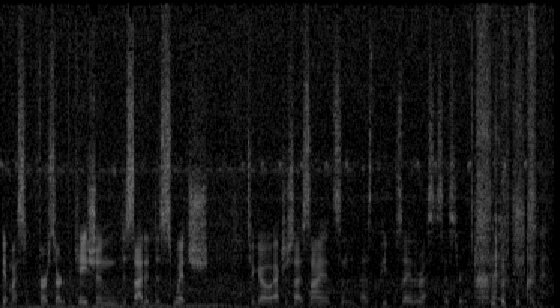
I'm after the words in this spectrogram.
get my first certification. Decided to switch to go exercise science, and as the people say, the rest is history.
